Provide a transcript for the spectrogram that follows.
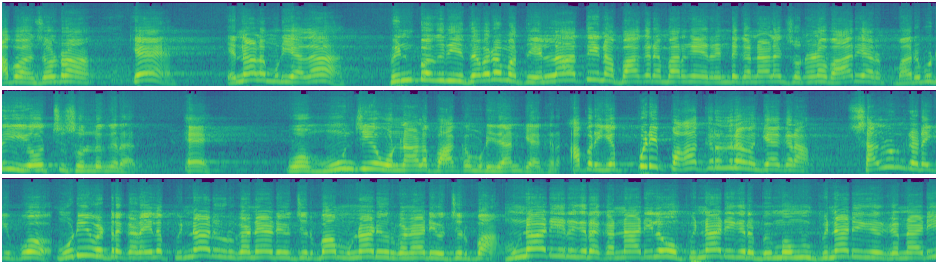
அப்போ அவன் சொல்கிறான் ஏன்? என்னால் முடியாதா? பின்பகுதியை தவிர மற்ற எல்லாத்தையும் நான் பார்க்குறேன் பாருங்க. ரெண்டு கண்ணாலன்னு சொன்னோன்னே வாரியார் மறுபடியும் யோசிச்சு சொல்லுங்கிறார். ஏ ஓ மூஞ்சியை உன்னால் பார்க்க முடியுதான்னு கேட்குறான் அப்புறம் எப்படி பார்க்கறதுன்னு அவன் கேட்குறான் சலூன் கடைக்கு போ. முடி வெட்டுற கடையில் பின்னாடி ஒரு கண்ணாடி வச்சிருப்பான் முன்னாடி ஒரு கண்ணாடி வச்சிருப்பான். முன்னாடி இருக்கிற கண்ணாடியில் உன் பின்னாடி இருக்கிற பிம்பமும் பின்னாடி இருக்கிற கண்ணாடி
